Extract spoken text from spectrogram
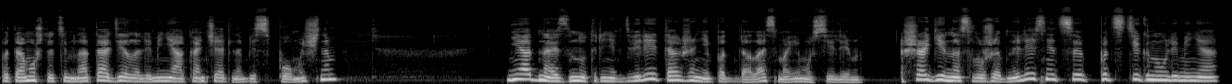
потому что темнота делали меня окончательно беспомощным, ни одна из внутренних дверей также не поддалась моим усилиям. Шаги на служебной лестнице подстегнули меня.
